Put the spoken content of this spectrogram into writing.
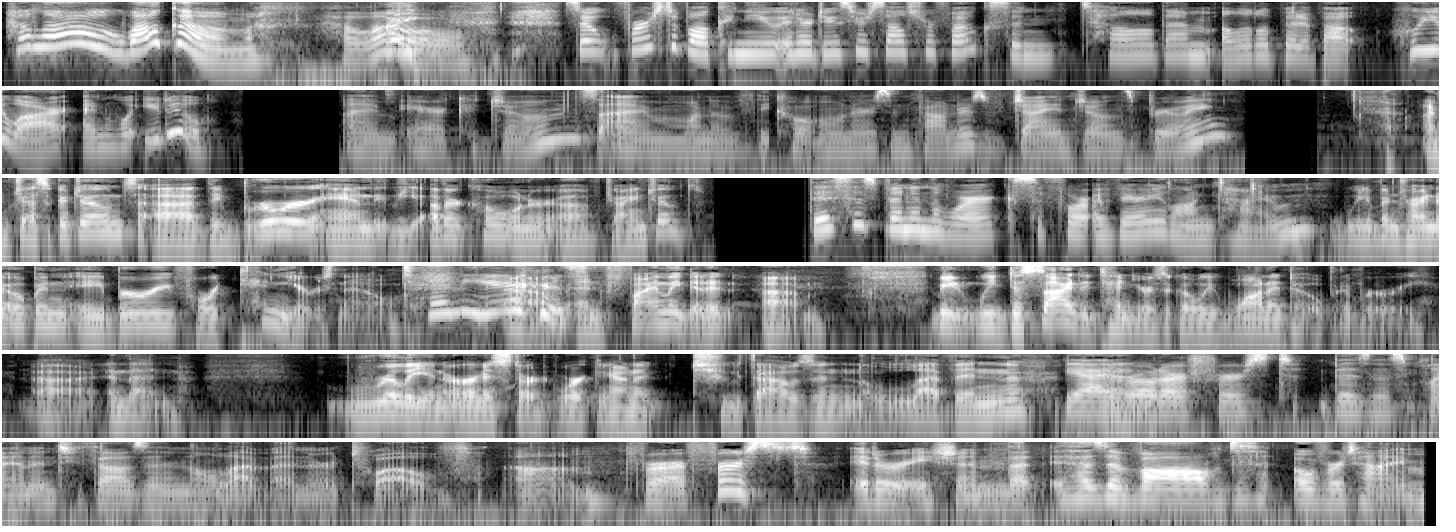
Hello, welcome. Hello. Hi. So, first of all, can you introduce yourselves for folks and tell them a little bit about who you are and what you do? I'm Erica Jones. I'm one of the co owners and founders of Giant Jones Brewing. I'm Jessica Jones, uh, the brewer and the other co owner of Giant Jones. This has been in the works for a very long time. We've been trying to open a brewery for 10 years now. 10 years? Um, and finally did it. Um, I mean, we decided 10 years ago we wanted to open a brewery. Uh, and then really in earnest started working on it 2011 yeah i wrote our first business plan in 2011 or 12 um, for our first iteration that has evolved over time.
